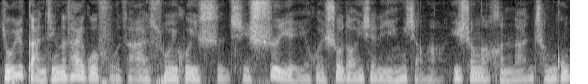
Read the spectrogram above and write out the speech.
由于感情的太过复杂，所以会使其事业也会受到一些的影响啊，一生啊很难成功。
